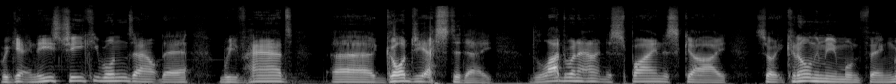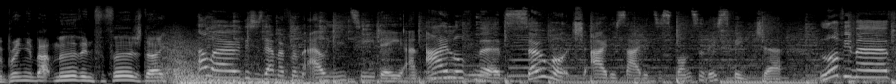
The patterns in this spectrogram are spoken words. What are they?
we're getting these cheeky ones out there. We've had uh, God yesterday. The lad went out in the spy in the sky, so it can only mean one thing. We're bringing back Mervyn for Thursday. Hello, this is Emma from LUTV, and I love Merv so much I decided to sponsor this feature. Love you, Merv.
